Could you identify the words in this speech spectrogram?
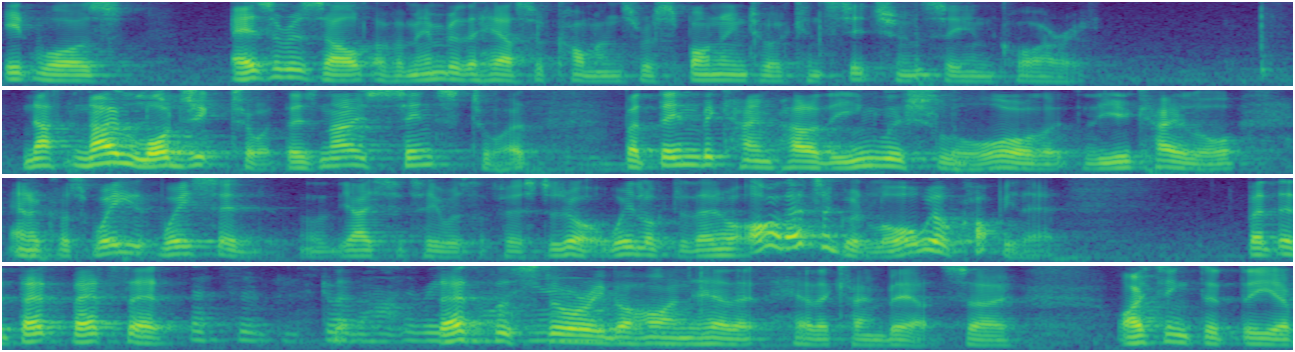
It was as a result of a member of the House of Commons responding to a constituency inquiry. No, no logic to it, there's no sense to it, but then became part of the English law or the, the UK law. And of course, we, we said the ACT was the first to do it. We looked at that and went, oh, that's a good law, we'll copy that. But that, that, that's that That's the story behind the reason. that's the yeah. story behind how that how that came about. So, I think that the uh,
